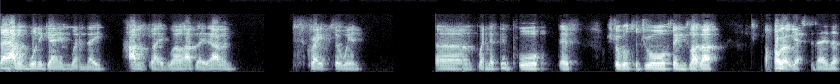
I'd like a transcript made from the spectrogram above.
they haven't won a game when they haven't played well, have they? They haven't scraped a win. Um, when they've been poor, they've struggled to draw things like that. I wrote yesterday that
